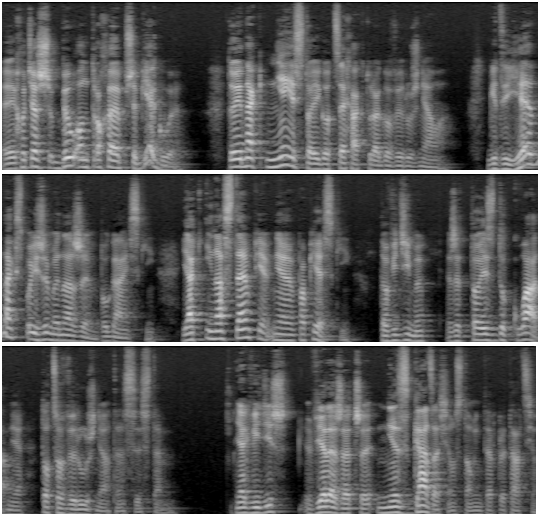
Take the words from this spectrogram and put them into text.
E, Chociaż był on trochę przebiegły, to jednak nie jest to jego cecha, która go wyróżniała. Gdy jednak spojrzymy na Rzym pogański, jak i następnie papieski, to widzimy, że to jest dokładnie to, co wyróżnia ten system. Jak widzisz, wiele rzeczy nie zgadza się z tą interpretacją.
